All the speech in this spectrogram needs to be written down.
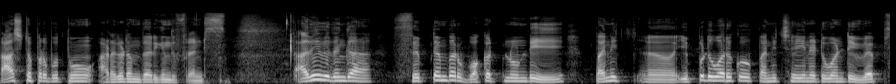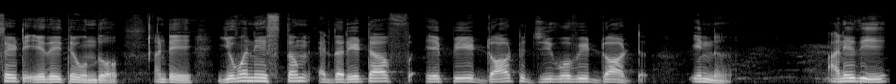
రాష్ట్ర ప్రభుత్వం అడగడం జరిగింది ఫ్రెండ్స్ అదేవిధంగా సెప్టెంబర్ ఒకటి నుండి పని ఇప్పటి వరకు పని చేయనటువంటి వెబ్సైట్ ఏదైతే ఉందో అంటే Yuvanestham at the rate of AP dot GOV dot in అనేది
